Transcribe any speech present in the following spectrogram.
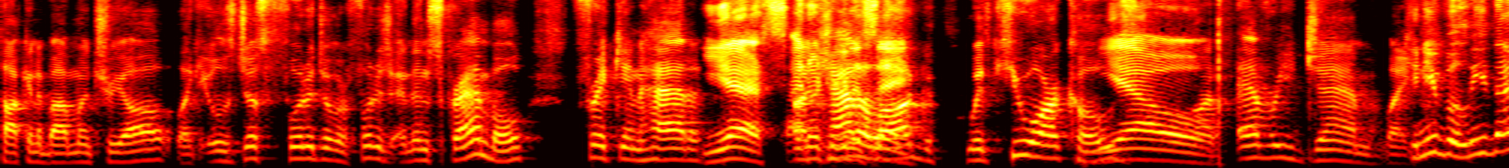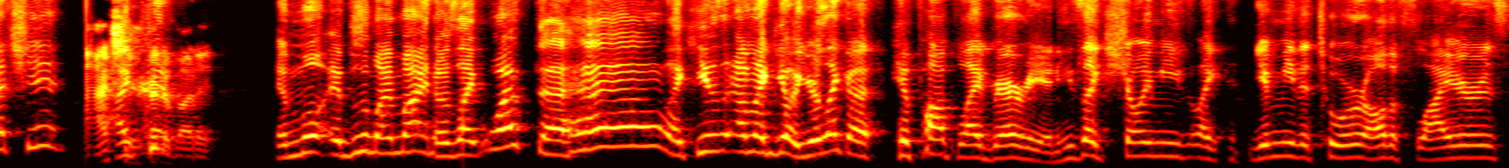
talking about Montreal. Like it was just footage over footage, and then Scramble freaking had yes, I know a what you're gonna say. catalog with QR codes Yo, on every jam. Like, can you believe that shit? I actually I heard could- about it. It, mo- it blew my mind. I was like, what the hell? Like he's I'm like, yo, you're like a hip hop librarian. He's like showing me like giving me the tour, all the flyers.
